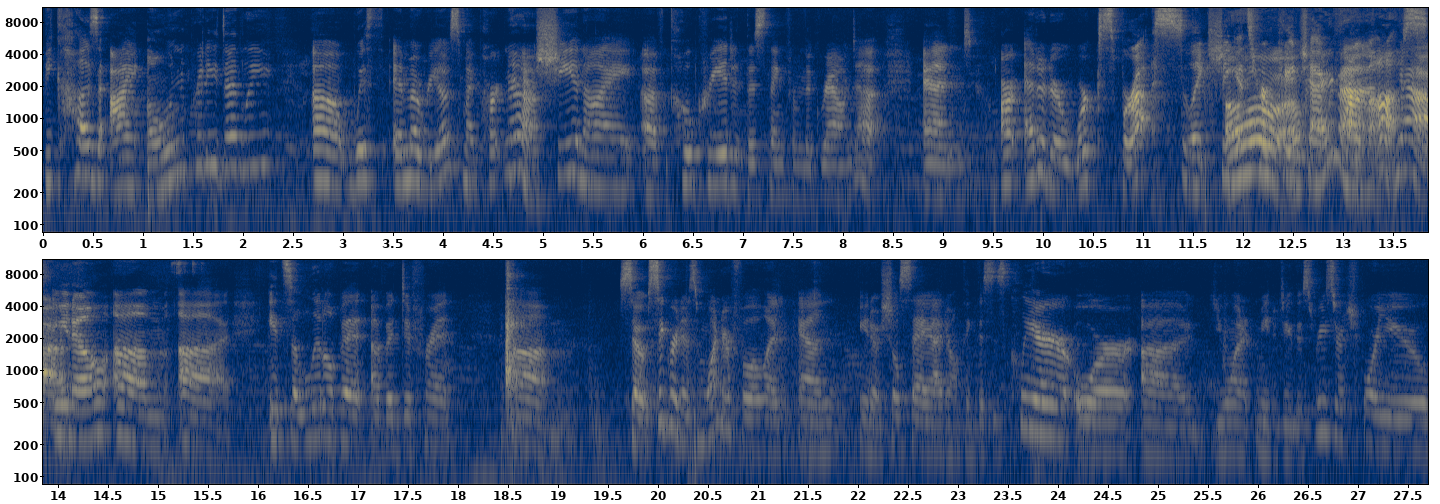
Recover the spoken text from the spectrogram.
because I own Pretty Deadly uh, with Emma Rios, my partner, Yeah. she and I uh, co-created this thing from the ground up, and our editor works for us. Like she gets her Oh, paycheck okay from us. Yeah. You know, um, uh, it's a little bit of a different. Um, so Sigrid is wonderful, and and you know she'll say, I don't think this is clear, or uh, you want me to do this research for you,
